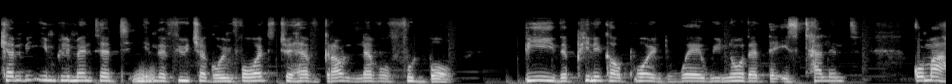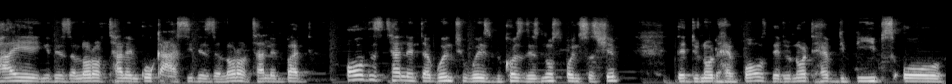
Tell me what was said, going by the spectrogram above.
can be implemented in mm. the future going forward to have ground level football be the pinnacle point where we know that there is talent. Komahayeng, there's a lot of talent. Kokasi, there's a lot of talent, but all this talent are going to waste because there's no sponsorship. They do not have balls. They do not have the beeps or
